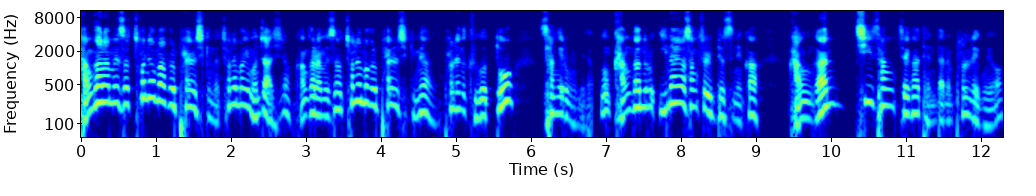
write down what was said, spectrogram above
강간하면서 천여막을 파열시킨다. 천여막이 뭔지 아시죠? 강간하면서 천여막을 파열시키면 판례는 그것도 상해로 봅니다. 그럼 강간으로 인하여 상처를 입혔으니까 강간 치상죄가 된다는 판례고요.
